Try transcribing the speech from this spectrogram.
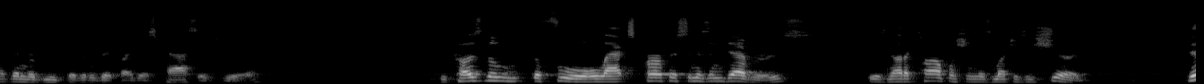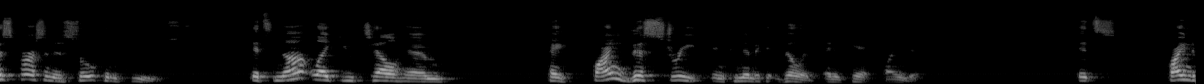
I've been rebuked a little bit by this passage here. Because the, the fool lacks purpose in his endeavors, he is not accomplishing as much as he should. This person is so confused. It's not like you tell him, hey, find this street in Connecticut Village, and he can't find it. It's find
